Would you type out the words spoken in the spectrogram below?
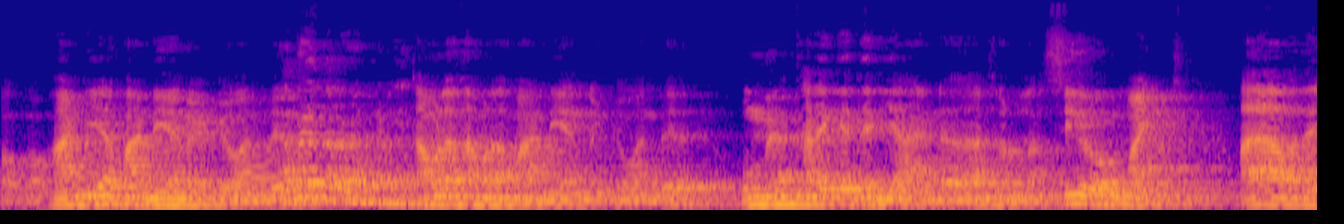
பா- பா- பாண்டிய பாண்டியனுக்கு வந்து தமிழா தமிழா பாண்டியா. தமிழ தமிழ பாண்டியனுக்கு வந்து உண்மையா கதைக்க தெரியாதுன்றதான் சொல்லலாம். சீரோ மைண்ட் அதாவது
